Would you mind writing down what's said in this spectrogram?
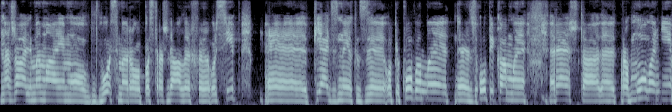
На жаль, ми маємо восьмеро постраждалих е, осіб. Е, П'ять з них з опіковими е, з опіками, решта е, травмовані.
